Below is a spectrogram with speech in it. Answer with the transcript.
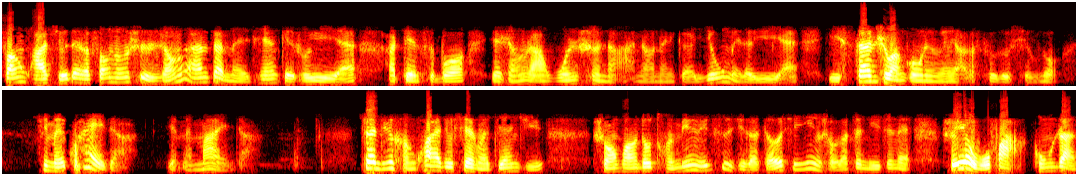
芳华绝代的方程式仍然在每天给出预言，而电磁波也仍然温顺的按照那个优美的预言，以三十万公里每秒的速度行动，既没快一点，也没慢一点。战局很快就陷入了僵局，双方都屯兵于自己的得心应手的阵地之内，谁也无法攻占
